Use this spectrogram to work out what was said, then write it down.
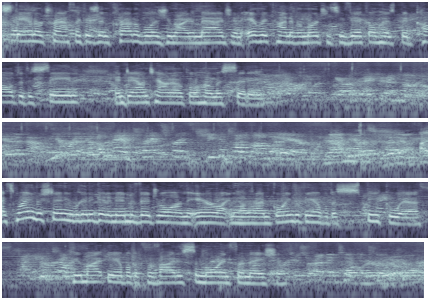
Scanner traffic is incredible, as you might imagine. Every kind of emergency vehicle has been called to the scene in downtown Oklahoma City. Okay, I'm transferring. She can talk on the air. Uh, it's my understanding we're going to get an individual on the air right now that I'm going to be able to speak with who might be able to provide us some more information. Just run into a control.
